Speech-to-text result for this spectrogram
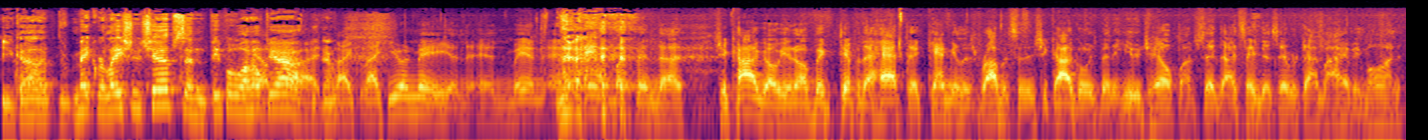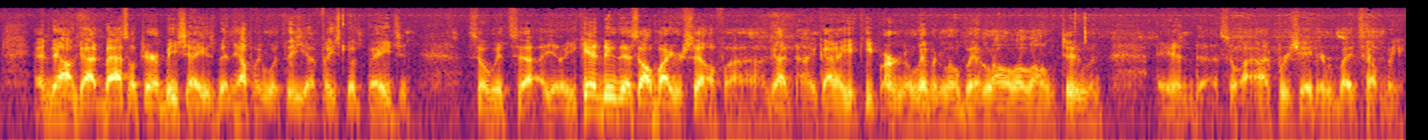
You gotta make relationships, and people will help Yep, you out. right. you know? Like like you and me, and and me and, and up in uh, Chicago. You know, a big tip of the hat to Camulus Robinson in Chicago has been a huge help. I've said I say this every time I have him on, and now I've got Basil Terabiche who's been helping with the uh, Facebook page, and so it's uh, you know you can't do this all by yourself. Uh, I got I got to keep earning a living a little bit all along too, and and uh, so I, I appreciate everybody that's helped me.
